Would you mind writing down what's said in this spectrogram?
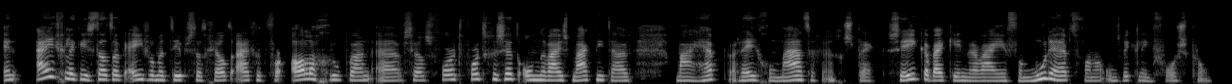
En eigenlijk is dat ook een van mijn tips. Dat geldt eigenlijk voor alle groepen, uh, zelfs voor het voortgezet onderwijs, maakt niet uit. Maar heb regelmatig een gesprek. Zeker bij kinderen waar je vermoeden hebt van een ontwikkelingsvoorsprong.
